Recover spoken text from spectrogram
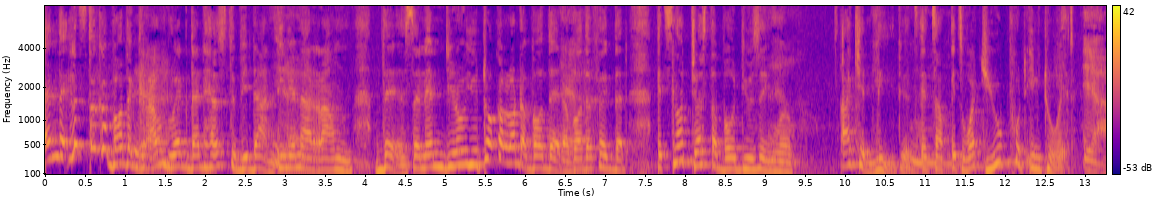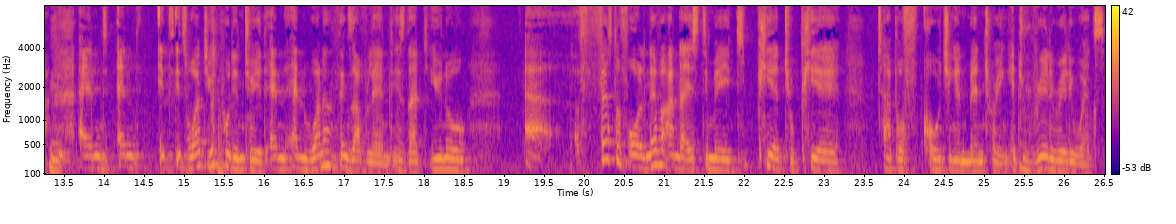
and, let's talk about the groundwork that has to be done yeah. in and around this. And then, you know, you talk a lot about that, yeah. about the fact that it's not just about using, well, I can lead. It's, mm. it's, a, it's, what you put into it. Yeah, yeah. and and it's it's what you put into it. And and one of the things I've learned is that you know, uh, first of all, never underestimate peer to peer type of coaching and mentoring. It really, really works.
